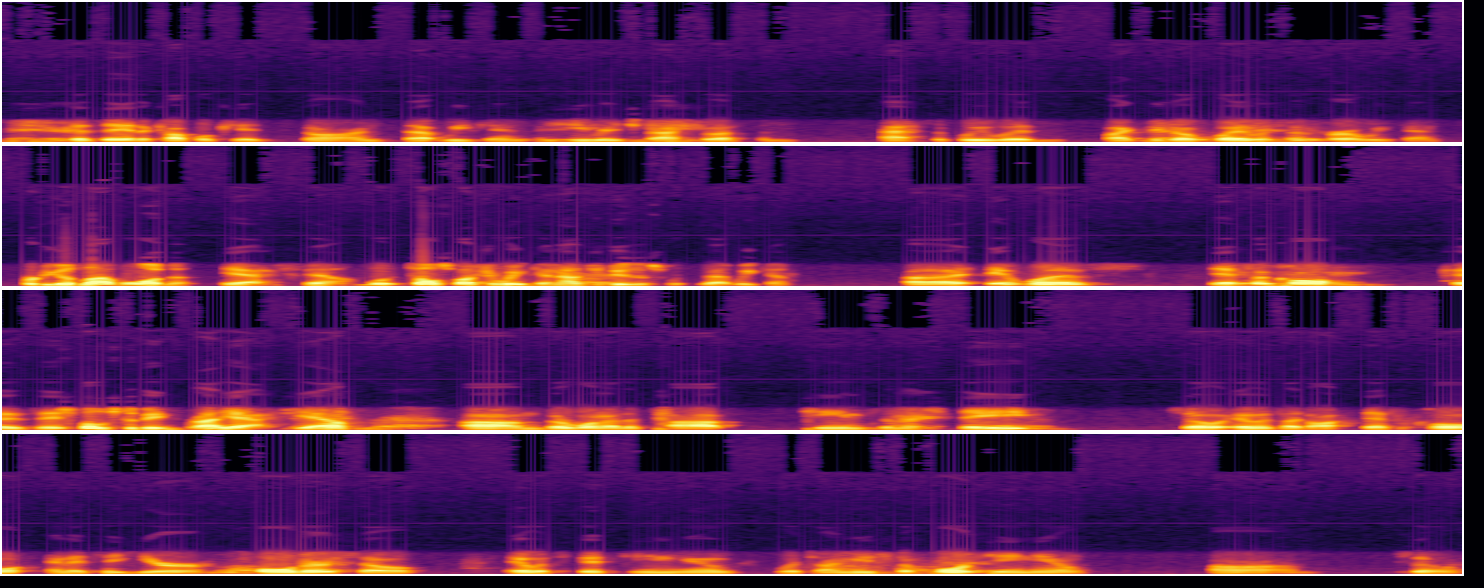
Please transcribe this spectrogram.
because they had a couple kids gone that weekend, and he reached back to us and asked if we would like to go play with them for a weekend. Pretty good level, wasn't it? Yes. Yeah. Well, tell us about your weekend. How'd you do this that weekend? Uh, it was difficult because It's supposed to be, right? yeah, yeah. Um, they're one of the top teams in the state, so it was a lot difficult, and it's a year older, so it was 15U, which I'm used to 14U. Um, so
